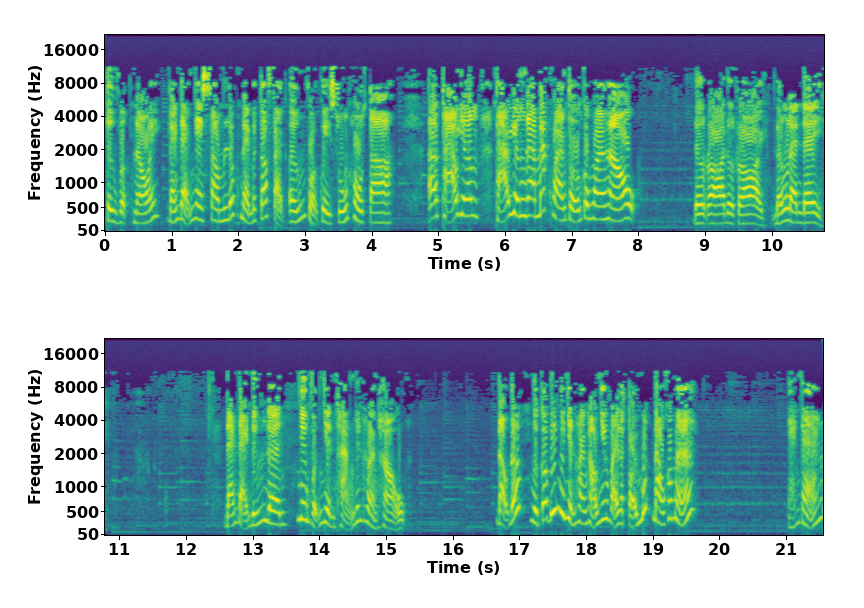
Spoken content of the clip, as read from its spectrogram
Tư vật nói, đảng đảng nghe xong lúc này mới có phản ứng vội quỳ xuống hô to. Ờ Thảo Dân, Thảo Dân ra mắt hoàng thượng cùng hoàng hậu. Được rồi, được rồi, đứng lên đi. Đảng đảng đứng lên, nhưng vẫn nhìn thẳng đến hoàng hậu đạo đức người có biết người nhìn hoàng hậu như vậy là tội mất đầu không hả? Đảng đảng.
